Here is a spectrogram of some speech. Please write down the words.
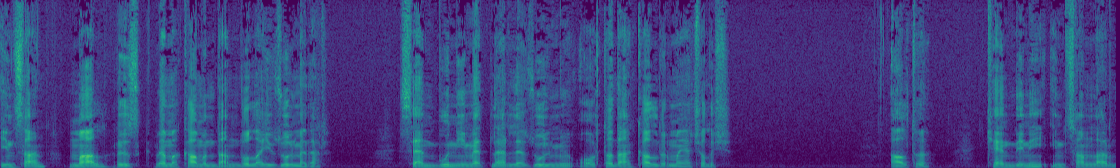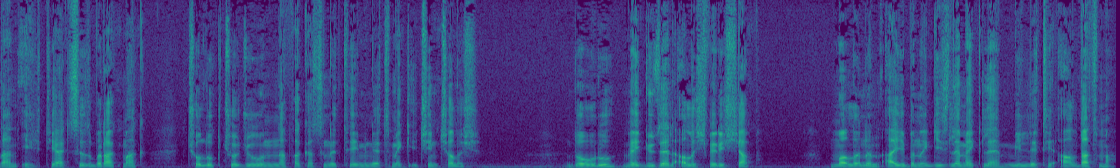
İnsan mal, rızk ve makamından dolayı zulmeder. Sen bu nimetlerle zulmü ortadan kaldırmaya çalış. 6. Kendini insanlardan ihtiyaçsız bırakmak, çoluk çocuğun nafakasını temin etmek için çalış. Doğru ve güzel alışveriş yap. Malının ayıbını gizlemekle milleti aldatma.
